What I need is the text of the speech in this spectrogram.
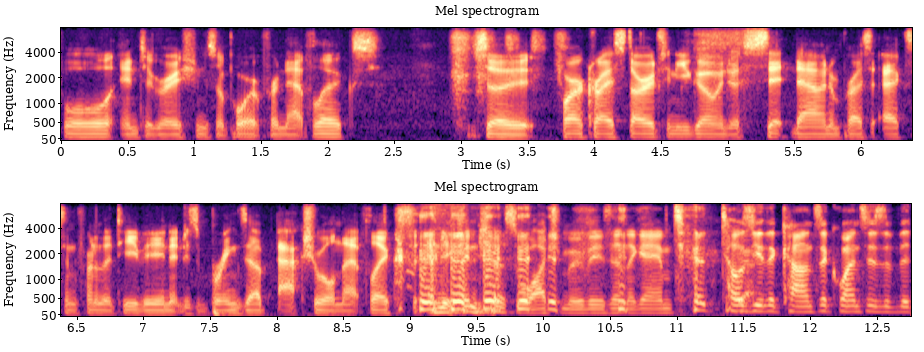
full integration support for Netflix. So Far Cry starts and you go and just sit down and press X in front of the TV and it just brings up actual Netflix and you can just watch movies in the game. T- tells Yeah. you the consequences of the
